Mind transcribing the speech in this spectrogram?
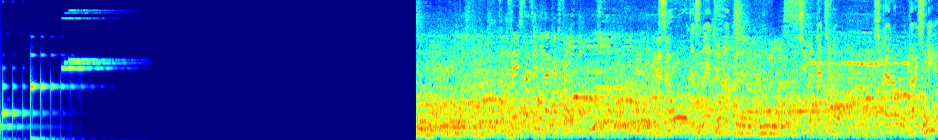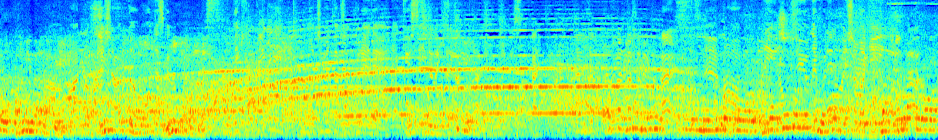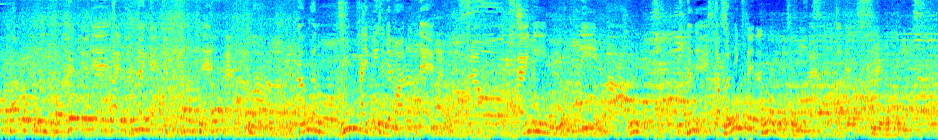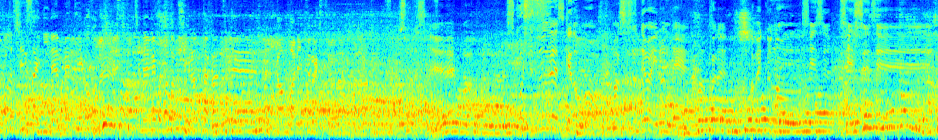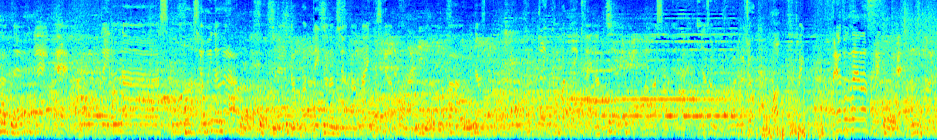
選手たちになんか一言そうです。ね、とにかく自分たちの力を出して、周りのプレッシャーあるとは思うんですけども、できる限りもう自分たちのプレーで野球してい。ただきたい。なと思い。ます。はい。始まりましたねねまあ、本当に64年ぶりの石巻が、まあ、野球で全国大会ということなので、まあ、なんかのタイミングでもあるんで、これを機会に、本当に、まあ、みんなで頑張っていきたいなと思ってます。また震災2年目ということで1年目とまた違った感じで頑張りっていうのが必要なのかなとそうですね、まあ、少しずつですけども、まあ、進んではいるんで、彼、阿部君の先生選手先生だったりね、ねいろんなものを背負いながら、ね頑張っていかなくちゃならないりがとうございます。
